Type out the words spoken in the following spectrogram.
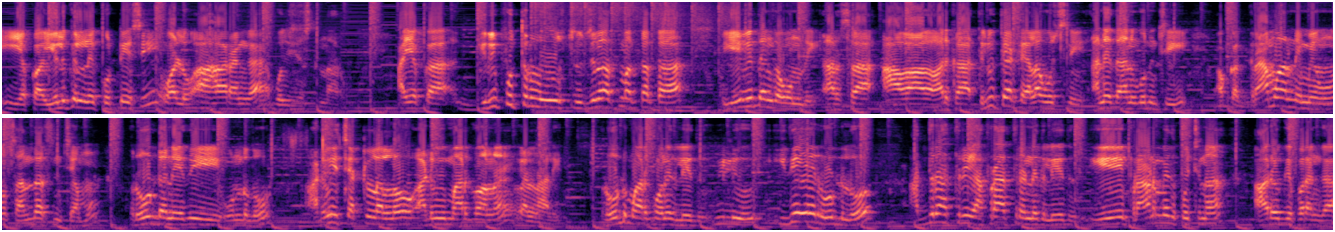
ఈ యొక్క ఎలుకల్ని కొట్టేసి వాళ్ళు ఆహారంగా భుజిస్తున్నారు. ఆ యొక్క గిరిపుత్రులు సృజనాత్మకత ఏ విధంగా ఉంది? అసలు ఆ వారికి ఆ తెలివితేటలు ఎలా వచ్చినాయి అనే దాని గురించి ఒక గ్రామాన్ని మేము సందర్శించాము. రోడ్డు అనేది ఉండదు. అడవి చెట్లలో అడవి మార్గంలోనే వెళ్ళాలి. రోడ్డు మార్గం అనేది లేదు. వీళ్ళు ఇదే రోడ్డులో అర్ధరాత్రి అపరాత్రి అనేది లేదు. ఏ ప్రాణం మీదకి వచ్చినా ఆరోగ్యపరంగా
